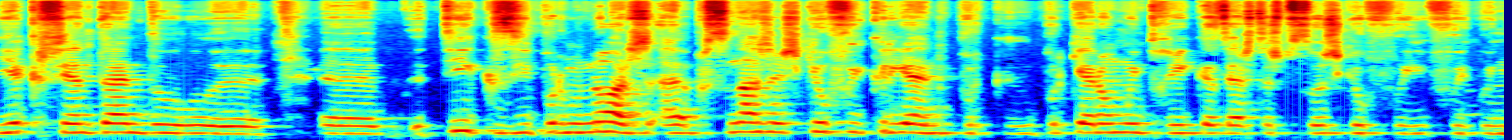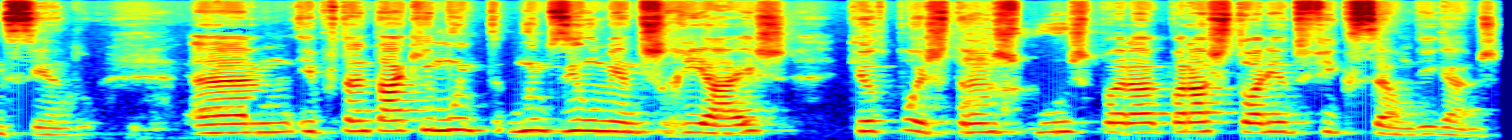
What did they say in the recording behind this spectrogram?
e acrescentando uh, uh, tiques e pormenores a personagens que eu fui criando, porque, porque eram muito ricas estas pessoas que eu fui, fui conhecendo. Um, e, portanto, há aqui muito, muitos elementos reais que eu depois transpus para, para a história de ficção, digamos.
